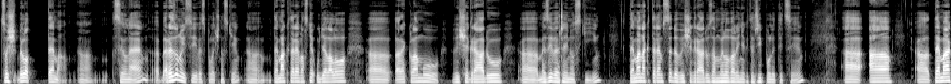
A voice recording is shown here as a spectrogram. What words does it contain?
Což bylo téma silné, rezonující ve společnosti, téma, které vlastně udělalo reklamu Vyšegrádu mezi veřejností, téma, na kterém se do Vyšegrádu zamilovali někteří politici a, a a téma,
